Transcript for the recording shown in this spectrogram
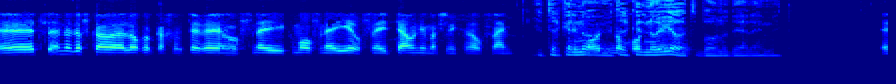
אה, אצלנו דווקא לא כל כך, יותר אה, אופני, כמו אופני עיר, אופני טאונים, מה שנקרא, אופניים. יותר קלנו- קלנועיות, בואו נודה על האמת. אה,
